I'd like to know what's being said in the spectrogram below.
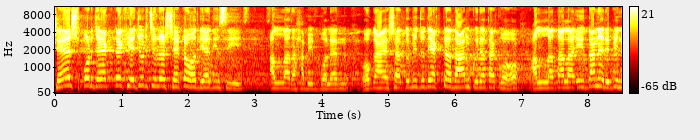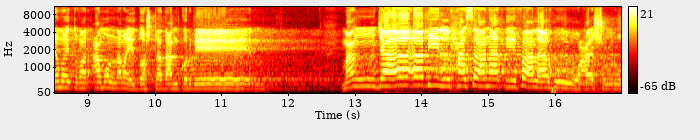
শেষ পর্যায়ে একটা খেজুর ছিল, সেটাও দিয়ে দিছি। আল্লাহর হাবিব বলেন ও গায়েশা তুমি যদি একটা দান করে থাকো, আল্লাহ তালা এই দানের বিনিময়ে তোমার আমল নামায় দশটা দান করবেন। জাআ বিল হাসানাতি ফালাহু আশরু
